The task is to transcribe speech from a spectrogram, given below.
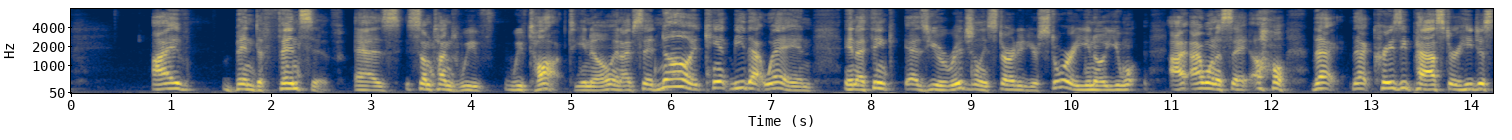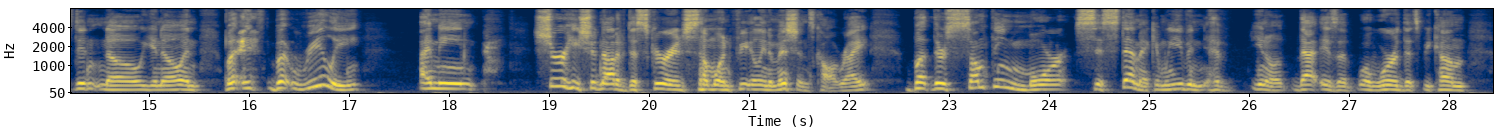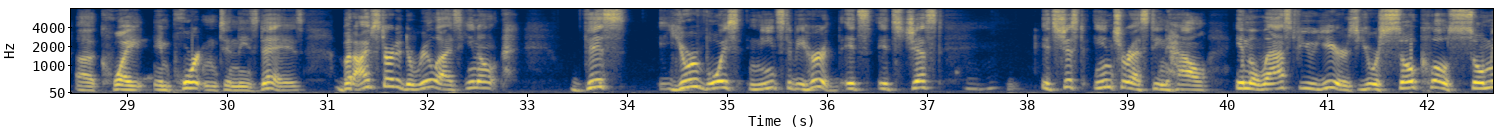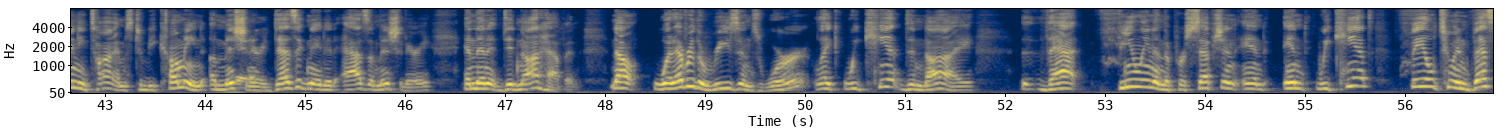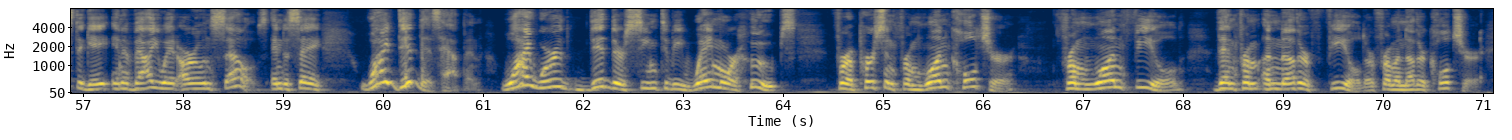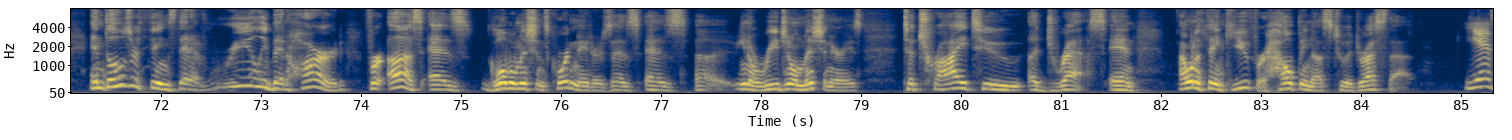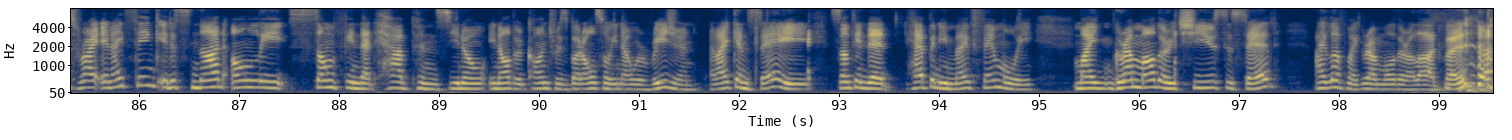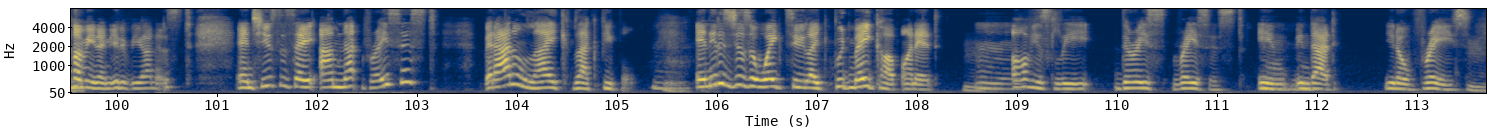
I've been defensive as sometimes we've we've talked you know and i've said no it can't be that way. And and i think as you originally started your story you know you i, I want to say oh that that crazy pastor he just didn't know you know and but it's but really i mean sure he should not have discouraged someone feeling a missions call right? But there's something more systemic and we even have you know that is a, a word that's become uh, quite important in these days but I've started to realize, you know, this your voice needs to be heard. It's it's just mm-hmm. it's just interesting how in the last few years you were so close so many times to becoming a missionary, designated as a missionary, and then it did not happen. Now, whatever the reasons were, like we can't deny that feeling and the perception and and we can't fail to investigate and evaluate our own selves and to say why did this happen? Why were did there seem to be way more hoops for a person from one culture, from one field, than from another field or from another culture? And those are things that have really been hard for us as global missions coordinators, as as uh, you know regional missionaries, to try to address. And I want to thank you for helping us to address that. Yes, right. And I think it is not only something that happens, you know, in other countries, but also in our region. And I can say something that happened in my family. My grandmother, she used to say, I love my grandmother a lot, but I mean, I need to be honest. And she used to say, I'm not racist, but I don't like black people. Mm. And it is just a way to like put makeup on it. Mm. Obviously, there is racist in, mm-hmm. in that, you know, phrase. Mm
